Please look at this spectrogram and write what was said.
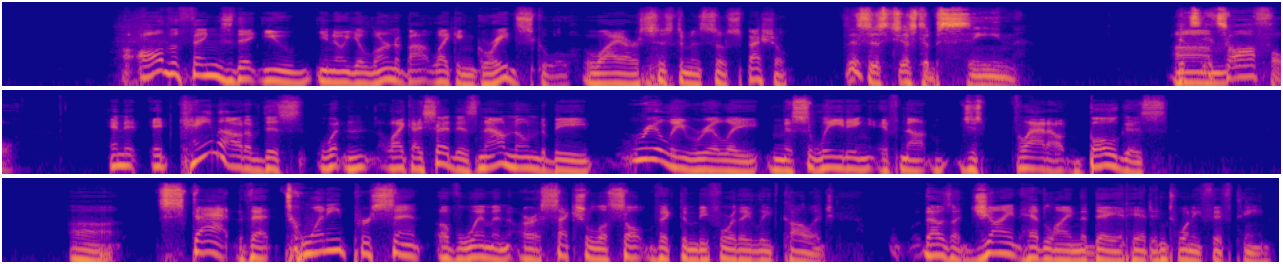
all the things that you you know you learn about like in grade school. Why our system is so special. This is just obscene. It's um, it's awful and it, it came out of this what like i said is now known to be really really misleading if not just flat out bogus uh, stat that 20% of women are a sexual assault victim before they leave college. That was a giant headline the day it hit in 2015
